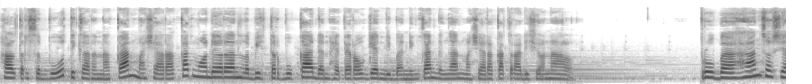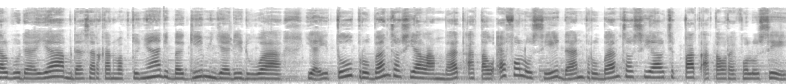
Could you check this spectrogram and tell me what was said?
Hal tersebut dikarenakan masyarakat modern lebih terbuka dan heterogen dibandingkan dengan masyarakat tradisional. Perubahan sosial budaya berdasarkan waktunya dibagi menjadi dua, yaitu perubahan sosial lambat atau evolusi dan perubahan sosial cepat atau revolusi.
